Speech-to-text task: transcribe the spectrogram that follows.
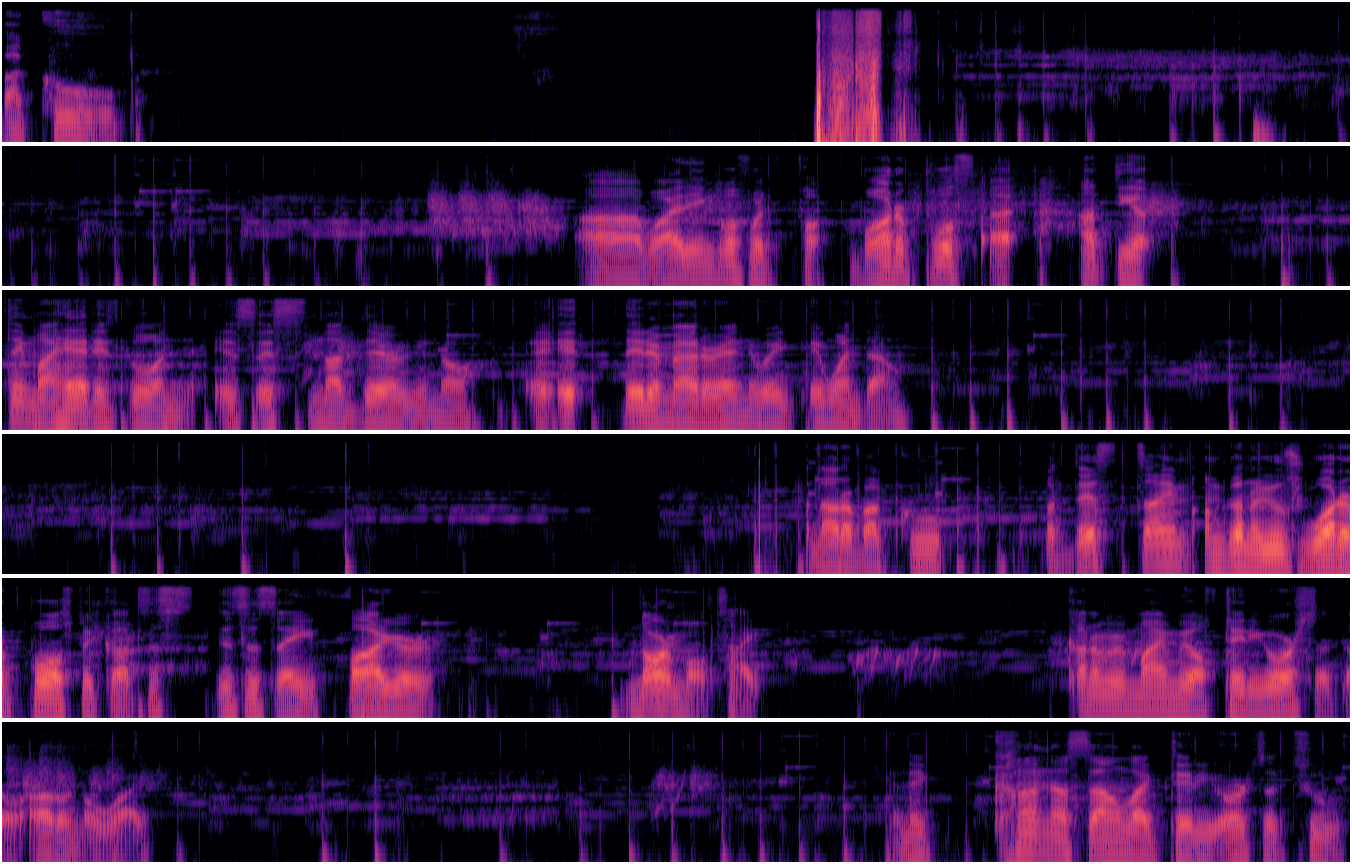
Bakub. Uh, why well, didn't go for water pulse? Uh, I, I think I, I think my head is going. It's it's not there, you know. It, it didn't matter anyway. It went down. Another Bakub, but this time I'm gonna use water pulse because this this is a fire normal type. Kind of remind me of Teddiursa though. I don't know why. And they kinda sound like Teddiursa too.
